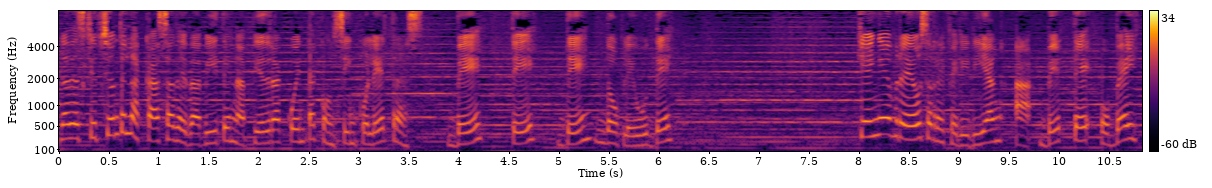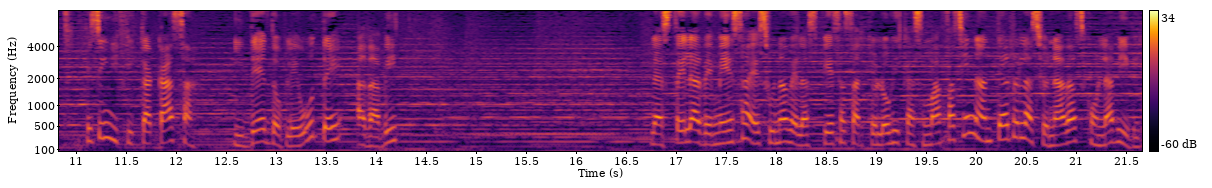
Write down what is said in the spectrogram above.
La descripción de la casa de David en la piedra cuenta con cinco letras, B, T, D, W, D, que en hebreo se referirían a BT o Beit, que significa casa, y D, a David. La estela de mesa es una de las piezas arqueológicas más fascinantes relacionadas con la Biblia.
